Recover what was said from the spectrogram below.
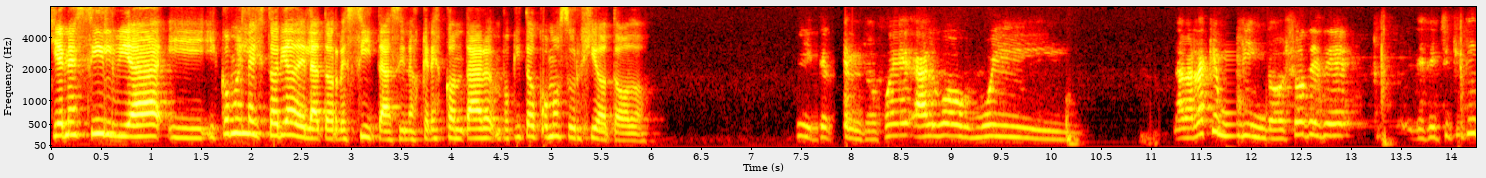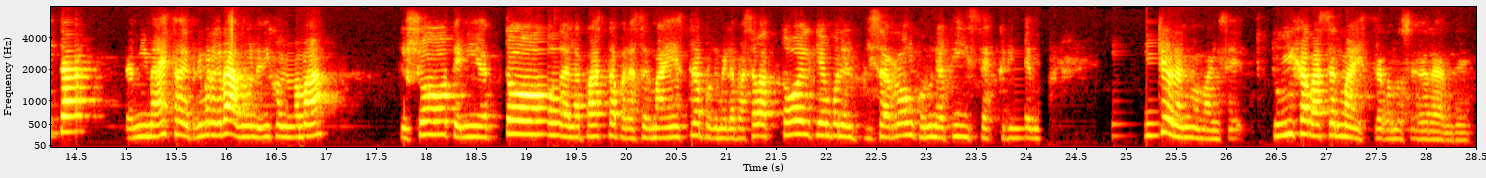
¿Quién es Silvia y, cómo es la historia de la torrecita? Si nos querés contar un poquito cómo surgió todo. Sí, te cuento. Fue algo muy, la verdad es que muy lindo. Yo desde, desde chiquitita, mi maestra de primer grado le dijo a mi mamá, que yo tenía toda la pasta para ser maestra porque me la pasaba todo el tiempo en el pizarrón con una tiza escribiendo. Y yo a mi mamá dice, tu hija va a ser maestra cuando sea grande.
